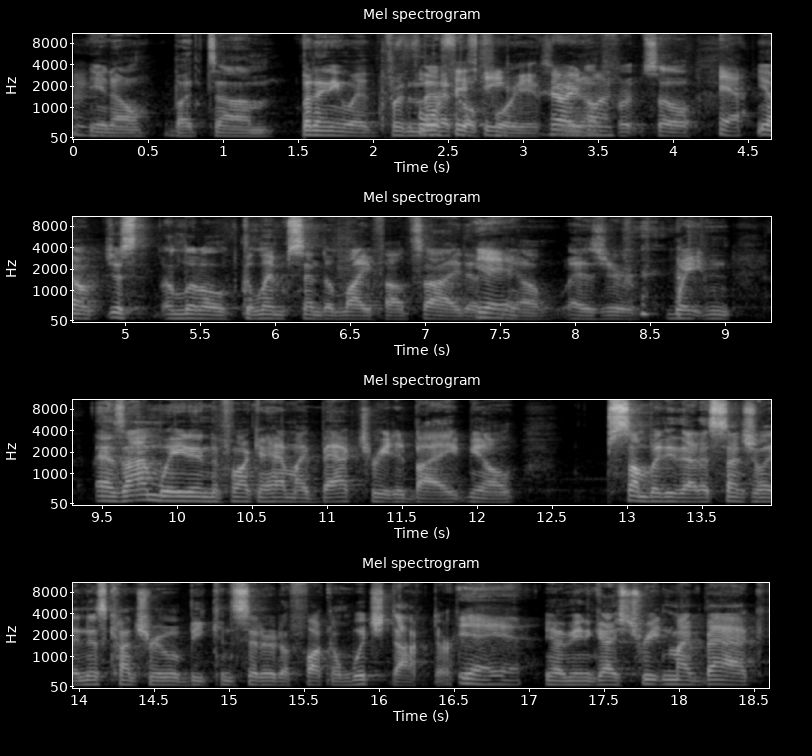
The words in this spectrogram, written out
Hmm. You know, but um, but anyway, for the medical for you, Sorry, you know, for, so Yeah. you know, just a little glimpse into life outside. Of, Yeah, yeah. You know, as you're waiting, as I'm waiting to fucking have my back treated by you know somebody that essentially in this country would be considered a fucking witch doctor. Yeah, yeah. You know what I mean? The guy's treating my back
